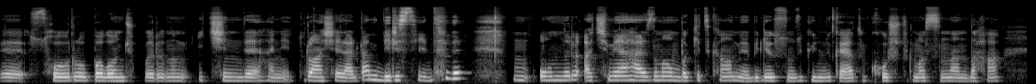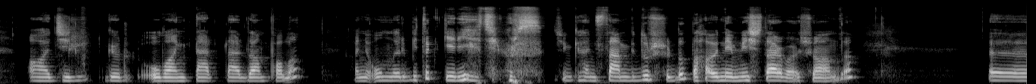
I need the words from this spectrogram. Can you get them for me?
ve soru baloncuklarının içinde hani duran şeylerden birisiydi ve onları açmaya her zaman vakit kalmıyor biliyorsunuz günlük hayatın koşturmasından daha acil olan dertlerden falan. Hani onları bir tık geriye itiyoruz. Çünkü hani sen bir dur şurada daha önemli işler var şu anda. Ee,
